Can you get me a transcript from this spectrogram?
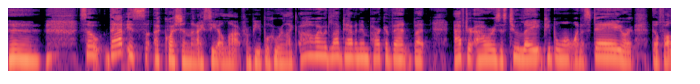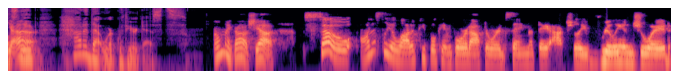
So that is a question that i see a lot from people who are like oh i would love to have an in-park event but after hours is too late. People won't want to stay or they'll fall yeah. asleep how did that work with your guests? Oh my gosh yeah so honestly a lot of people came forward afterwards saying that they actually really enjoyed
